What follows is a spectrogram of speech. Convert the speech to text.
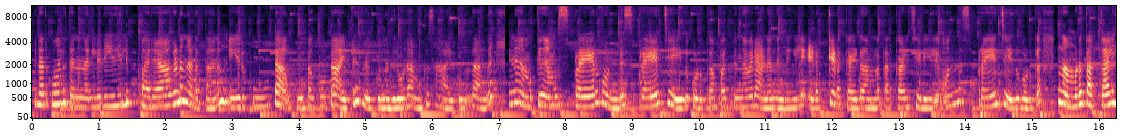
പിന്നെ അതുപോലെ തന്നെ നല്ല രീതിയിൽ പരാഗണം നടത്താനും ഈ ഒരു കൂട്ട കൂട്ടക്കൂട്ടമായിട്ട് വെക്കുന്നതിലൂടെ നമുക്ക് സഹായിക്കുന്നതാണ്. പിന്നെ നമുക്ക് നമുക്ക് സ്പ്രേയർ കൊണ്ട് സ്പ്രേ ചെയ്ത് കൊടുക്കാൻ പറ്റുന്നവരാണെന്നുണ്ടെങ്കിൽ ഇടയ്ക്കിടയ്ക്കായിട്ട് നമ്മൾ തക്കാളി ചെടിയിൽ ഒന്ന് സ്പ്രേ ചെയ്ത് കൊടുക്കുക. നമ്മുടെ തക്കാളി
